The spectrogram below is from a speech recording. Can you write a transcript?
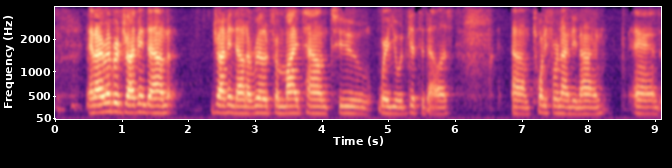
and I remember driving down, driving down a road from my town to where you would get to Dallas, um, 2499, and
